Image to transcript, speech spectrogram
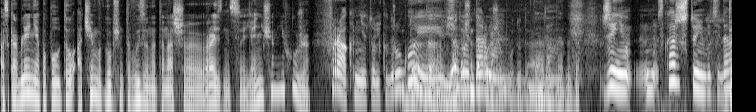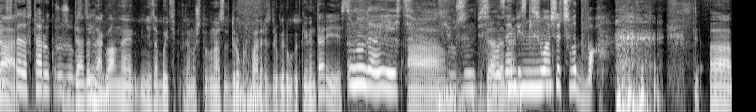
Оскорбление по поводу того, а чем, в общем-то, вызвана-то наша разница? Я ничем не хуже. Фраг мне только другой, Да, да, и я будет точно такой же нормально. буду, да. Да, да, Да. да, да. да. Женя, скажешь что-нибудь, и давайте Да. тогда второй кружок Да, да, да. сделаем. Главное не забыть, потому что у нас вдруг в адрес друг друга комментарии есть. Ну да, есть. А, Я уже написала да-да-да. записки Мгм. сумасшедшего 2. А,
